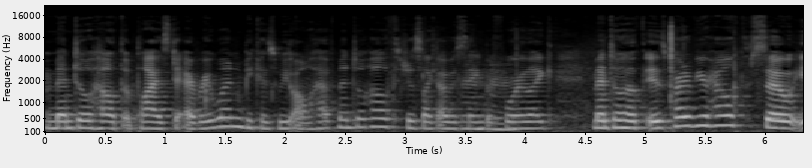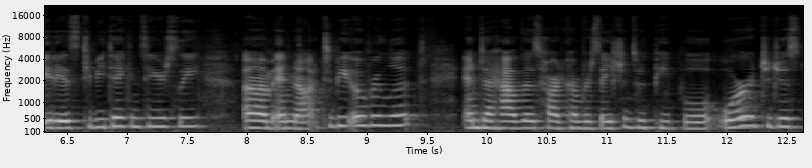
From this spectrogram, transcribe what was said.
mental health applies to everyone because we all have mental health. Just like I was saying Mhm. before, like mental health is part of your health. So it is to be taken seriously um, and not to be overlooked and to have those hard conversations with people or to just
